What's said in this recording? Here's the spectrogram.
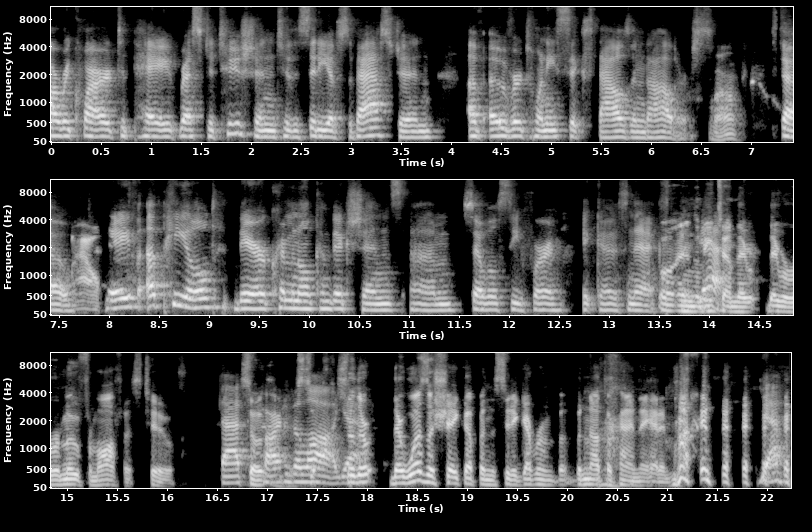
are required to pay restitution to the city of Sebastian of over $26,000. Wow. So wow. they've appealed their criminal convictions. Um, so we'll see where it goes next. Well, in the yeah. meantime, they, they were removed from office too. That's so, part of the so, law. Yeah. So there, there was a shakeup in the city government, but, but not the kind they had in mind. yeah.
